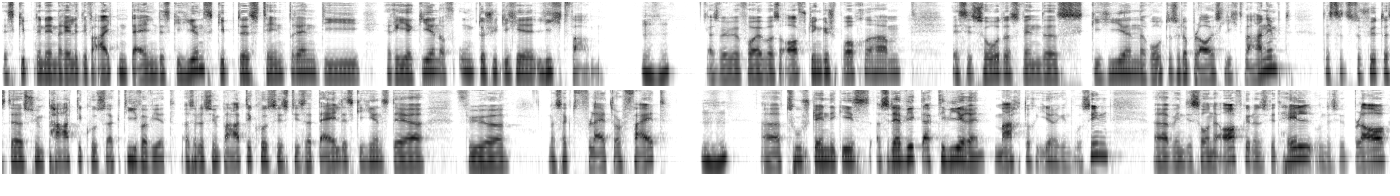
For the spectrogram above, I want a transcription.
es gibt in den relativ alten Teilen des Gehirns gibt es Zentren, die reagieren auf unterschiedliche Lichtfarben. Mhm. Also weil wir vorher über das Aufstehen gesprochen haben, es ist so, dass wenn das Gehirn rotes oder blaues Licht wahrnimmt, das dazu führt, dass der Sympathikus aktiver wird. Also der Sympathikus ist dieser Teil des Gehirns, der für, man sagt, Flight or Fight mhm. äh, zuständig ist. Also der wirkt aktivierend, macht doch irgendwo Sinn, äh, wenn die Sonne aufgeht und es wird hell und es wird blau,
